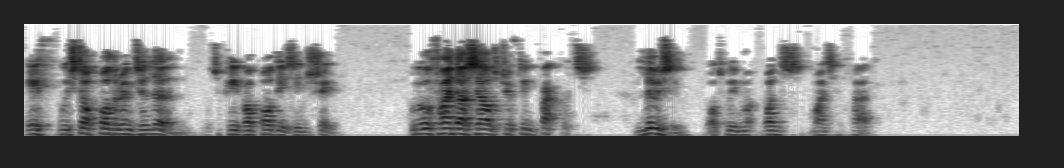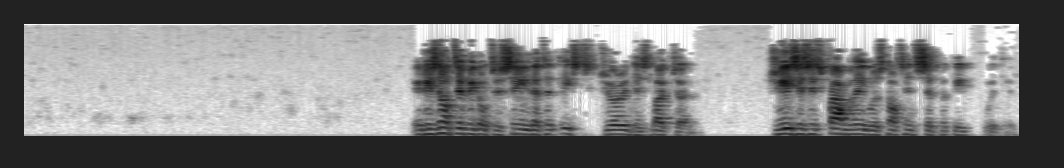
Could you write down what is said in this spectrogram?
If we stop bothering to learn or to keep our bodies in shape, we will find ourselves drifting backwards, losing what we once might have had. It is not difficult to see that at least during his lifetime, Jesus' family was not in sympathy with him.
